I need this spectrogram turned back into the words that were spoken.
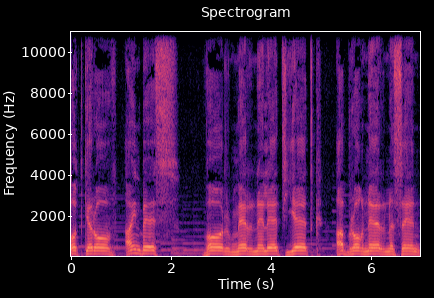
ոտկերով այնպես որ մերնելետ յետք աբրողներ նսեն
